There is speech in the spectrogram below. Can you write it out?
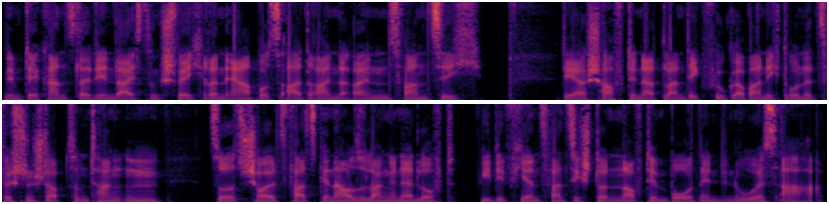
nimmt der Kanzler den leistungsschwächeren Airbus A321. Der schafft den Atlantikflug aber nicht ohne Zwischenstopp zum Tanken. So ist Scholz fast genauso lange in der Luft wie die 24 Stunden auf dem Boden in den USA.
